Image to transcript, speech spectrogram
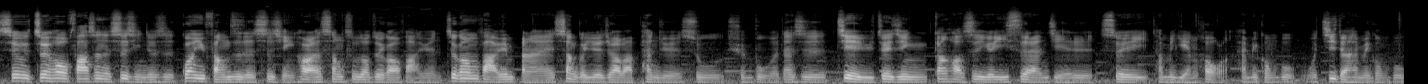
所以最后发。生的事情就是关于房子的事情，后来上诉到最高法院。最高法院本来上个月就要把判决书宣布了，但是介于最近刚好是一个伊斯兰节日，所以他们延后了，还没公布。我记得还没公布。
